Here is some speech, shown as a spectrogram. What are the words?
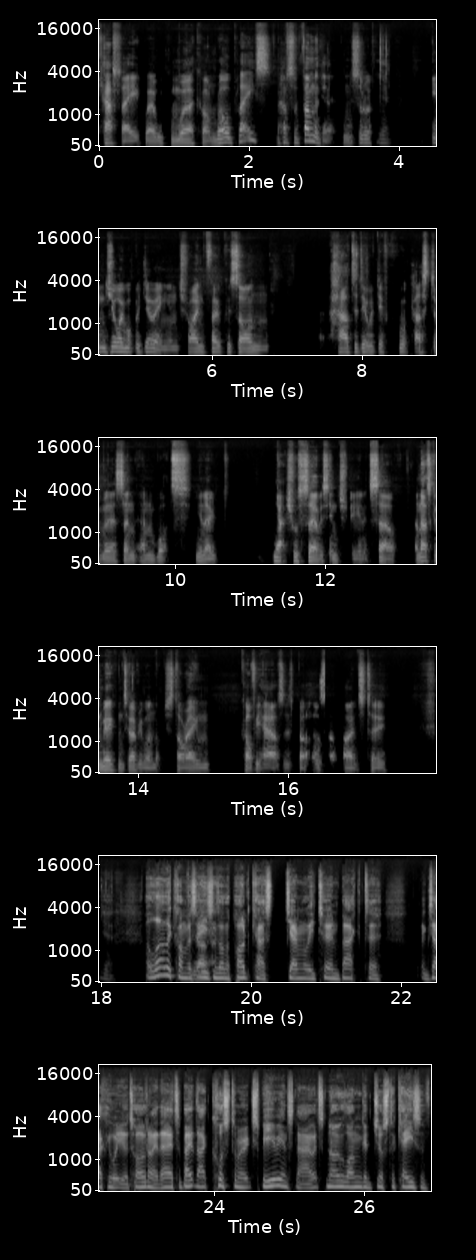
cafe where we can work on role plays have some fun with it and sort of Yeah. enjoy what we're doing and try and focus on how to deal with difficult customers and and what's you know the actual service industry in itself and that's going to be open to everyone not just our own coffee houses but also clients too Yeah. A lot of the conversations on the podcast generally turn back to exactly what you're talking about there. It's about that customer experience now. It's no longer just a case of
